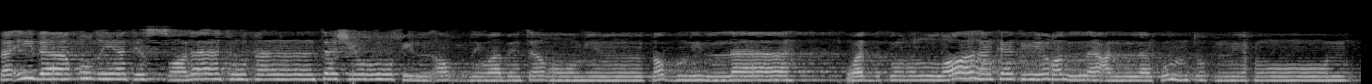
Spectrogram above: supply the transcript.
فإذا قضيت الصلاة فانتشروا في الأرض وابتغوا من فضل الله واذكروا الله كثيرا لعلكم تفلحون.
